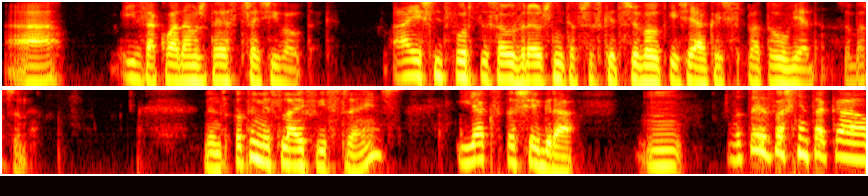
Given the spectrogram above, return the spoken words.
A, I zakładam, że to jest trzeci wątek. A jeśli twórcy są zręczni, to wszystkie trzy wątki się jakoś splotą w jeden. Zobaczymy. Więc o tym jest Life is Strange. I jak w to się gra? Mm, No to jest właśnie taka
